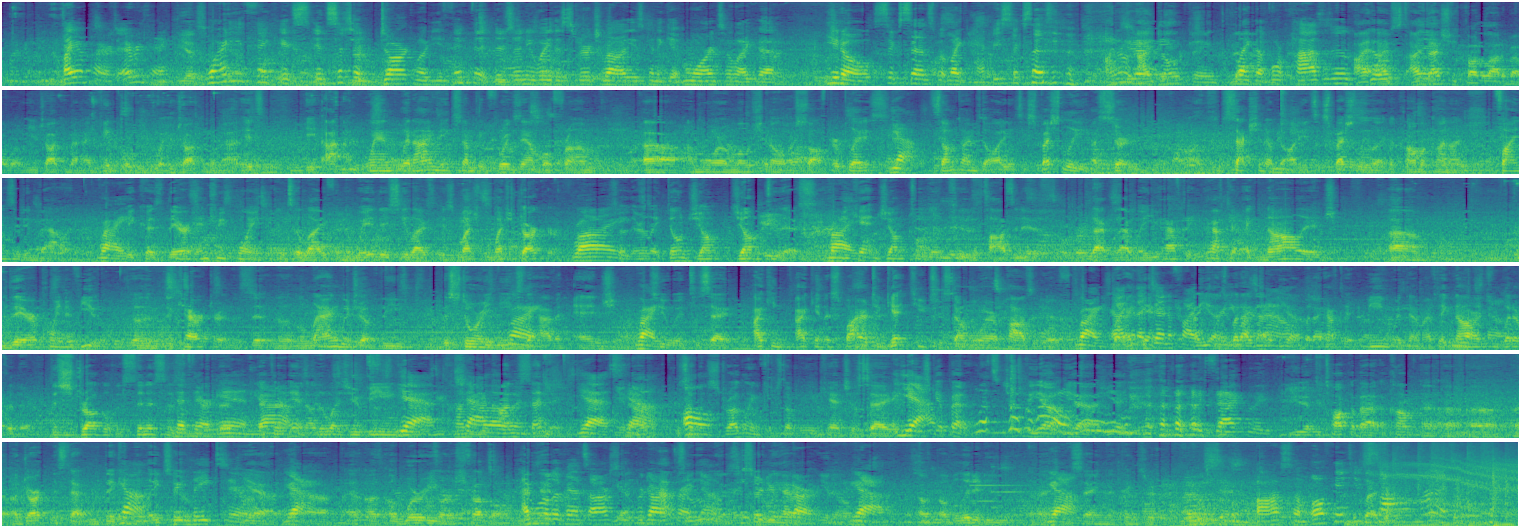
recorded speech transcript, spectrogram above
vampires, everything. Yes. Why do you think it's in such a dark mode? Do you think that there's any way the spirituality is going to get more into like a, you know, sixth sense, but like happy sixth sense? I don't- You know what I don't think like a more positive I, ghost I've, I've actually thought a lot about what you're talking about. I think what, what you're talking about. It's it, I, when when I make something, for example, from uh, a more emotional or softer place. Yeah. Sometimes the audience, especially a certain uh, section of the audience, especially like a Comic Con audience, finds it invalid. Right. Because their entry point into life and the way they see life is much much darker. Right. So they're like, don't jump jump to this. Right. You can't jump to the to the positive that that way. You have to you have to acknowledge um, their point of view. The, the character and the, the, the language of the the story needs Right. to have an edge Right. to it to say I can I can aspire to get you to somewhere positive. Right, but I can can't- identify uh, with yes, but I gotta, now. Yeah, but I have to be with them. I have to acknowledge now. whatever the the struggle, the cynicism That they're that, in, that yeah. they're in. Otherwise, you're being Yeah, you're, you're and- condescending. Yes, you know? yeah. If someone's Oh. struggling from something, you can't just say, Yeah. "Just get better." Let's joke yeah, around. Yeah, yeah, You have to, exactly. you have to talk about a, com- a, a, a, a darkness that they can Yeah, relate to. relate to. Yeah. Yeah. uh, a, a worry or a struggle. And world then- events are Yeah, super dark right now. And they Super duper have, dark. You know, Yeah. a, a validity uh, Yeah. saying that things are. Awesome. Well, thank you so much.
